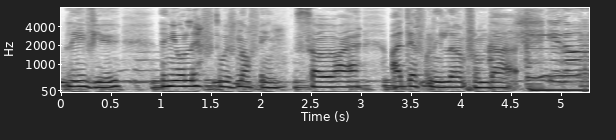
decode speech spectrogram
leave you, then you're left with nothing. So I, I definitely learned from that. You're gonna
